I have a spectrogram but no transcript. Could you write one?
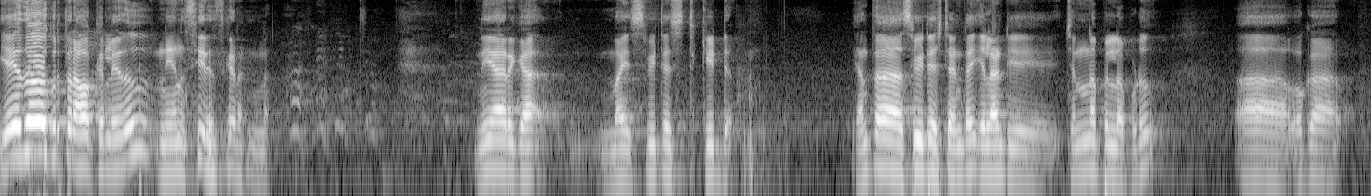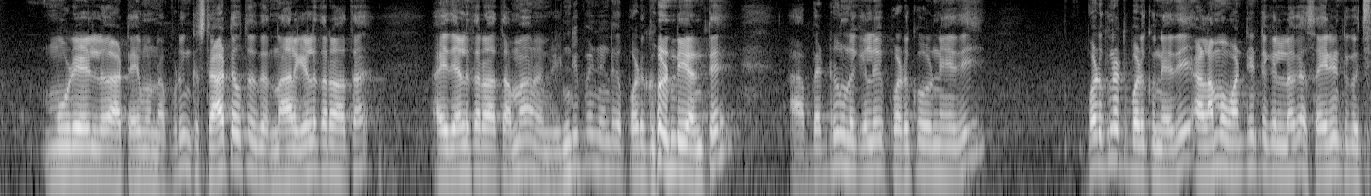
ఏదో గుర్తు రావక్కర్లేదు నేను సీరియస్గా అంటున్నా నిహారిక మై స్వీటెస్ట్ కిడ్. ఎంత స్వీటెస్ట్ అంటే ఇలాంటి చిన్న పిల్లప్పుడు ఒక మూడేళ్ళు ఆ టైం ఉన్నప్పుడు ఇంకా స్టార్ట్ అవుతుంది కదా నాలుగేళ్ళ తర్వాత ఐదేళ్ళ తర్వాత అమ్మ ఇండిపెండెంట్గా పడుకోండి అంటే ఆ బెడ్రూమ్లోకి వెళ్ళి పడుకునేది పడుకున్నట్టు పడుకునేది వాళ్ళ అమ్మ వంటింటికి వెళ్ళాక సైలెంట్కి వచ్చి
